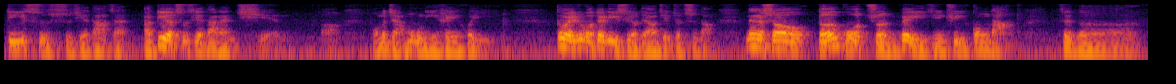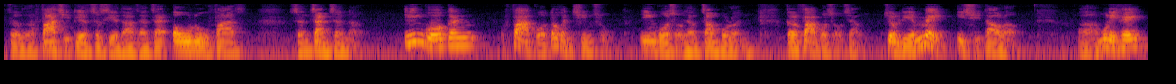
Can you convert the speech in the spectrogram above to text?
第一次世界大战啊，第二次世界大战前啊，我们讲慕尼黑会议。各位如果对历史有了解，就知道那个时候德国准备已经去攻打这个这个发起第二次世界大战，在欧陆发生战争了。英国跟法国都很清楚，英国首相张伯伦跟法国首相就联袂一起到了呃慕尼黑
